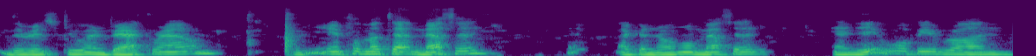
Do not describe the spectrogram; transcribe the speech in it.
there is do in background. We implement that method like a normal method, and it will be run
